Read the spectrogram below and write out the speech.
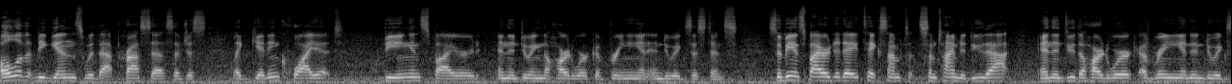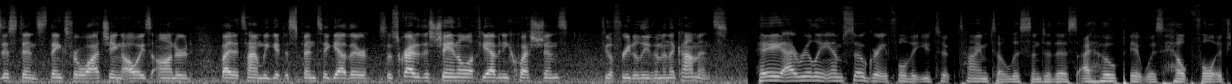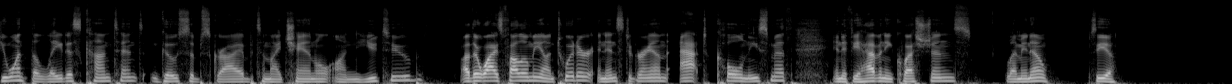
all of it begins with that process of just like getting quiet, being inspired, and then doing the hard work of bringing it into existence. So be inspired today. Take some t- some time to do that, and then do the hard work of bringing it into existence. Thanks for watching. Always honored by the time we get to spend together. Subscribe to this channel if you have any questions. Feel free to leave them in the comments. Hey, I really am so grateful that you took time to listen to this. I hope it was helpful. If you want the latest content, go subscribe to my channel on YouTube. Otherwise, follow me on Twitter and Instagram at Cole NeSmith. And if you have any questions, let me know. See ya.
